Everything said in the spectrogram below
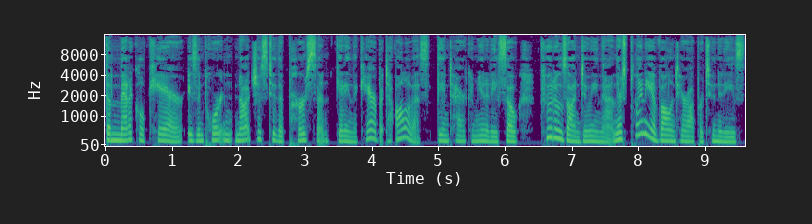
the medical care is important not just to the person getting the care, but to all of us, the entire community. So kudos on doing that. And there's plenty of volunteer opportunities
